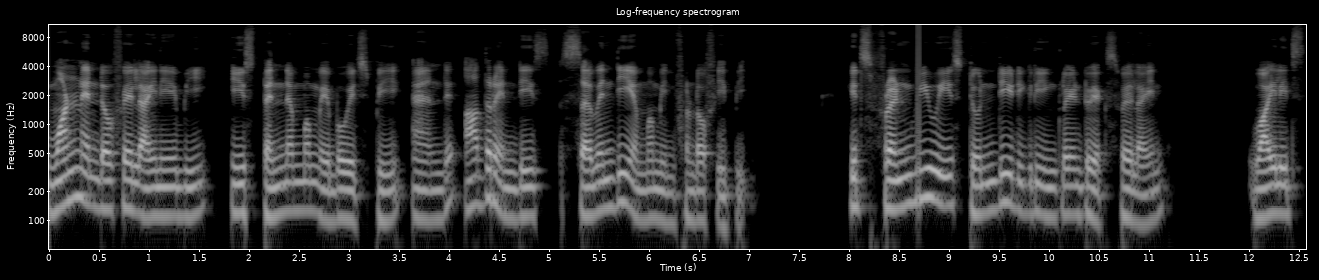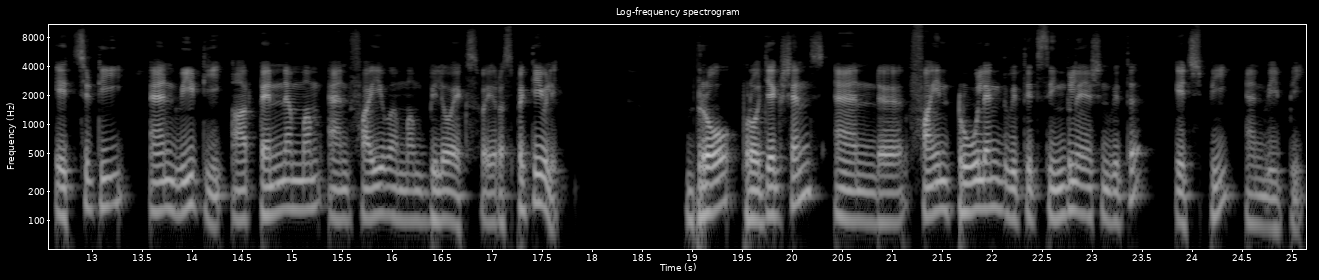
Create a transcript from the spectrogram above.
one end of a line AB is 10 mm above HP and other end is 70 mm in front of EP. Its front view is 20 degree inclined to XY line while its HT and VT are 10 mm and 5 mm below XY respectively. Draw projections and uh, find true length with its inclination with HP and VP.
